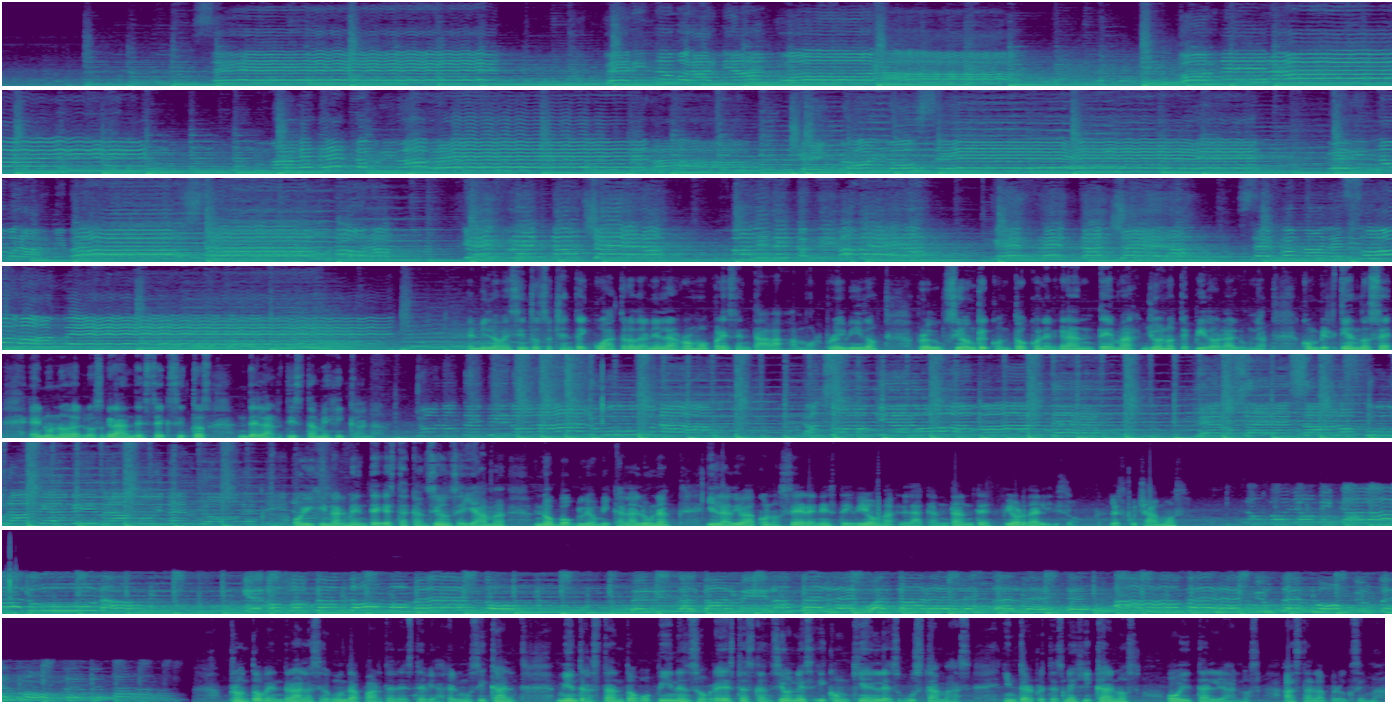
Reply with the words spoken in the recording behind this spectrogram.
En 1984 Daniela Romo presentaba Amor Prohibido, producción que contó con el gran tema Yo no te pido la luna, convirtiéndose en uno de los grandes éxitos de la artista mexicana. Originalmente esta canción se llama No Boglio mica la luna y la dio a conocer en este idioma la cantante Fiordaliso. ¿La escuchamos? Pronto vendrá la segunda parte de este viaje musical. Mientras tanto, opinen sobre estas canciones y con quién les gusta más, intérpretes mexicanos o italianos. Hasta la próxima.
